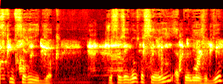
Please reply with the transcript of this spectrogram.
C'est une série idiote. Je faisais une autre série appelée The Duke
